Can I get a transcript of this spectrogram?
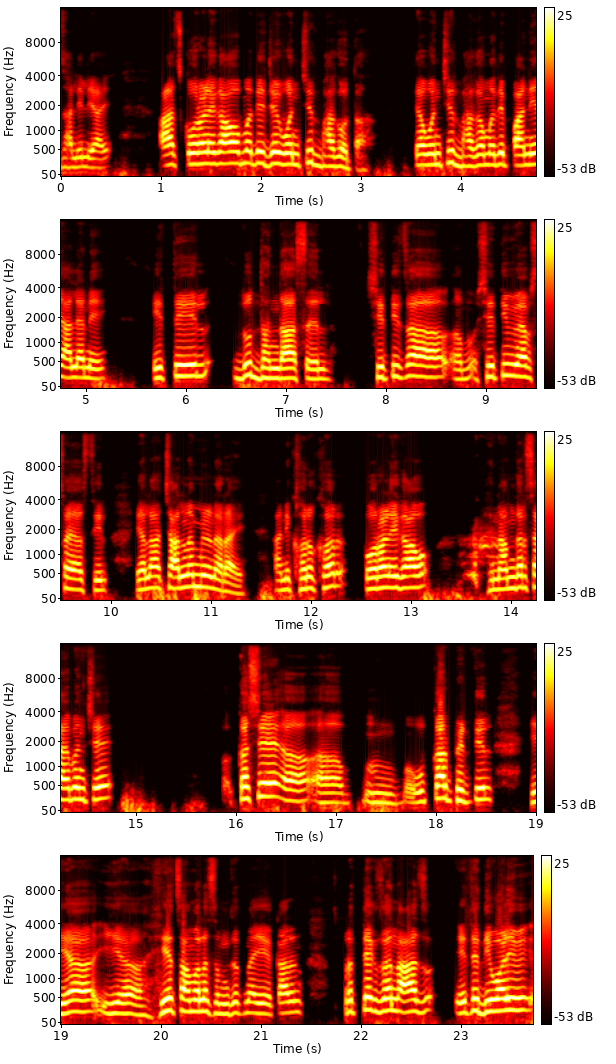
झालेली आहे. आज कोराळे गावामध्ये जे वंचित भाग होता त्या वंचित भागामध्ये पाणी आल्याने येथील दूध धंदा असेल शेतीचा शेती व्यवसाय असतील याला चालना मिळणार आहे. आणि खरोखर कोराळे गाव हे नामदार साहेबांचे कसे उपकार फेडतील या हेच आम्हाला समजत नाहीये. कारण प्रत्येकजण आज येथे दिवाळी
